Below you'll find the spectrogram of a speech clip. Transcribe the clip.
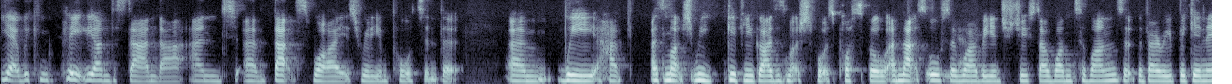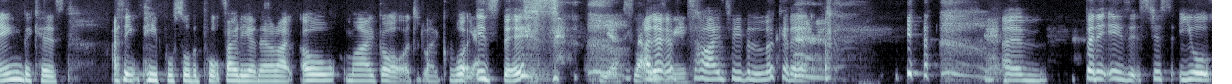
yeah we can completely understand that, and um, that's why it's really important that um, we have as much we give you guys as much support as possible and that's also yeah. why we introduced our one-to-ones at the very beginning because I think people saw the portfolio and they're like, "Oh my god, like what yeah. is this?" Yes, I don't me. have time to even look at it. um, but it is. It's just you're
